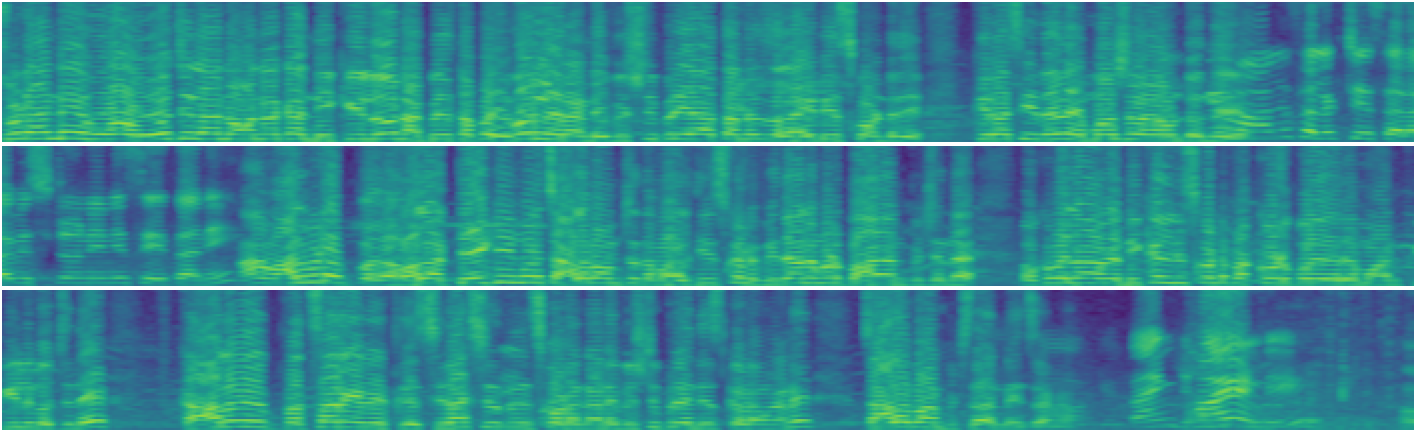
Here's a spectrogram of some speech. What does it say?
చూడండి ఓ ఓజిలాని ఓనర్గా నిఖిల్ నబిల్ తప్ప ఎవరు లేరండి. విష్ణుప్రియ తన లైట్ తీసుకుంటుంది కిరసీద్ అయితే ఎమోషనల్గా ఉంటుంది. వాళ్ళని సెలెక్ట్ చేశారా విష్ణుని సీతని? ఆ, వాళ్ళు కూడా వాళ్ళ టేకింగ్ కూడా చాలా బాగుంటుంది వాళ్ళు తీసుకున్న విధానం కూడా బాగా అనిపించింది. ఒకవేళ నిఖిల్ తీసుకుంటే పక్క ఓడిపోయారేమో అని ఫీలింగ్ వచ్చింది. కాలం ప్రతిసారి సిరాక్షి తీసుకోవడం కానీ విష్ణుప్రియం తీసుకోవడం కానీ చాలా బాగా అనిపించింది నిజంగా. థ్యాంక్ యూ హాయ్ అండి. ఆ,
